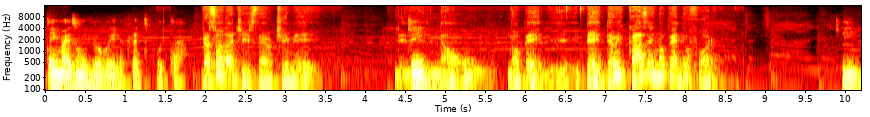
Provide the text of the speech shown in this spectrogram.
Tem mais um jogo ainda para disputar. Impressionante isso, né? O time ele, ele não, não perde, perdeu em casa e não perdeu fora. Sim.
